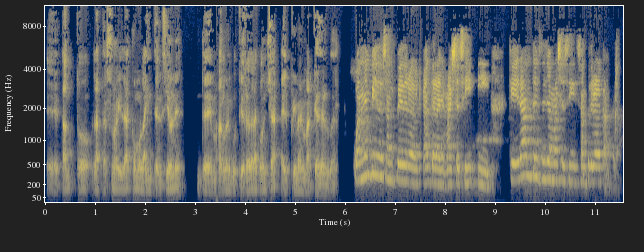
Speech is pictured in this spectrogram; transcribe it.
eh, tanto la personalidad como las intenciones de Manuel Gutiérrez de la Concha, el primer marqués del Duero. ¿Cuándo empieza San Pedro de Alcántara a llamarse así y qué era antes de llamarse así San Pedro de Alcántara?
